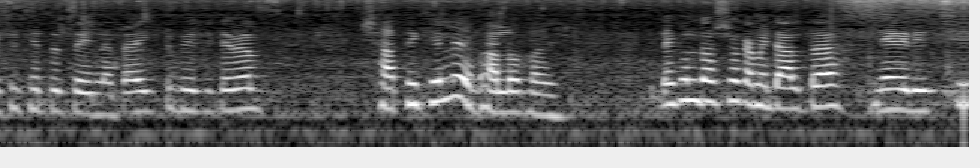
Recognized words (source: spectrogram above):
কিছু খেতে চাই না, তাই একটু ভেজিটেবলস সাথে খেলে ভালো হয়। দেখুন দর্শক, আমি ডালটা নেড়ে দিচ্ছি।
